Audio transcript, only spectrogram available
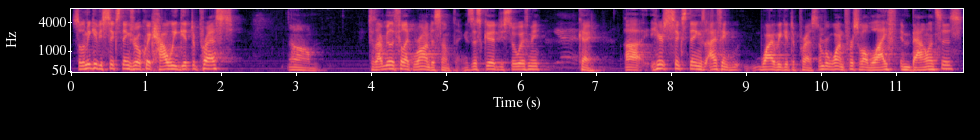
So let me give you six things real quick how we get depressed. Um, because I really feel like we're onto something. Is this good? You still with me? Okay. Uh, here's six things I think why we get depressed. Number one, first of all, life imbalances.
